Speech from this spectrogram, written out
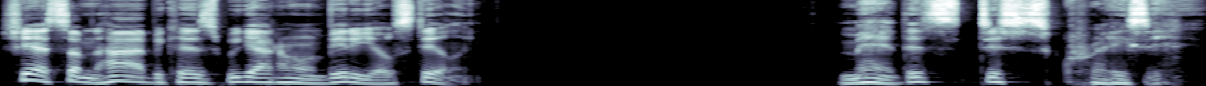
She had something to hide because we got her on video stealing. Man, this this is crazy.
